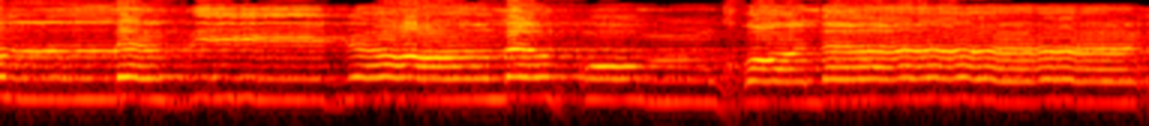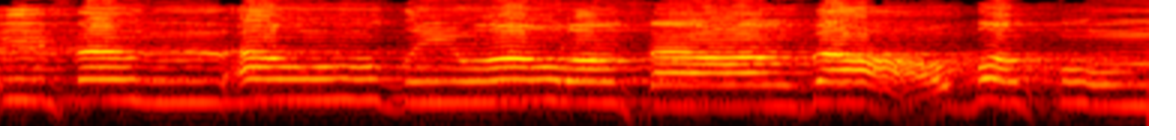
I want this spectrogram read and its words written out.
الذي جعلكم خلائف الأرض ورفع بعضكم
